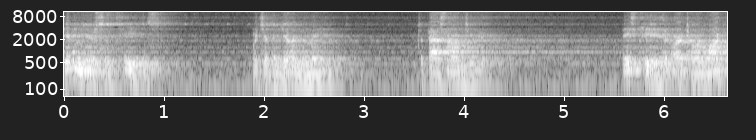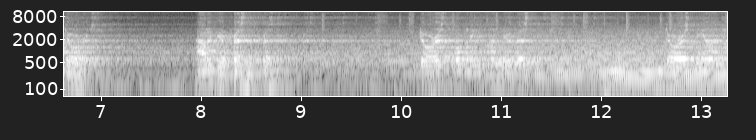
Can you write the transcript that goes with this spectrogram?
giving you some keys, which have been given to me, to pass on to you. These keys are to unlock doors out of your present prison. Doors opening on new vistas. Doors beyond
